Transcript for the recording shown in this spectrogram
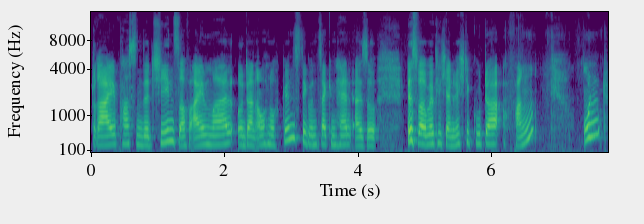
Drei passende Jeans auf einmal und dann auch noch günstig und Second-Hand. Also das war wirklich ein richtig guter Fang. Und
